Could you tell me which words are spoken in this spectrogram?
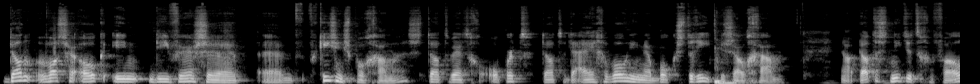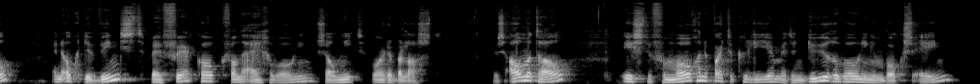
Dan was er ook in diverse uh, verkiezingsprogramma's dat werd geopperd dat de eigen woning naar box 3 zou gaan. Nou, dat is niet het geval. En ook de winst bij verkoop van de eigen woning zal niet worden belast. Dus al met al is de vermogende particulier met een dure woning in box 1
